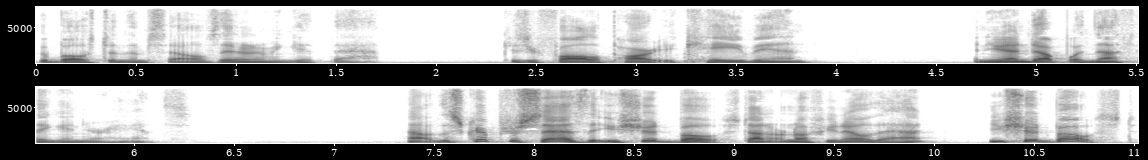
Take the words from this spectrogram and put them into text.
who boast in themselves, they don't even get that because you fall apart, you cave in, and you end up with nothing in your hands. Now, the scripture says that you should boast. I don't know if you know that. You should boast,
